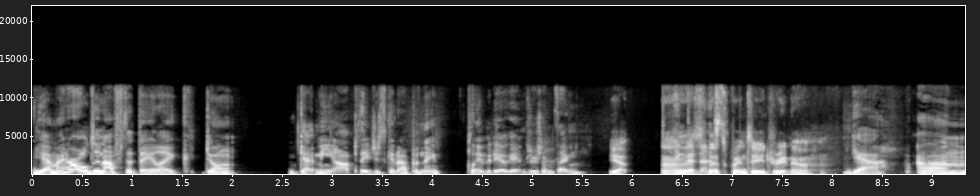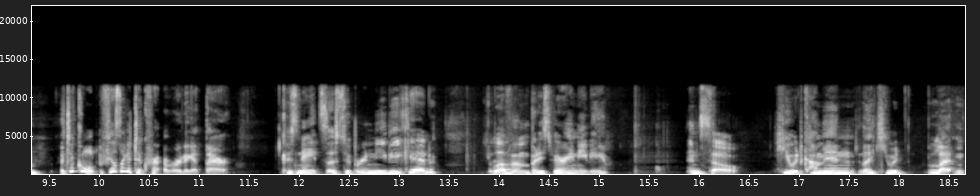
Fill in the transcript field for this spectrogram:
Yeah, mine are old enough that they like don't get me up. They just get up and they play video games or something. uh, Thank that's goodness. that's Quinn's age right now. Yeah. Um it took a, it feels like it took forever to get there cuz Nate's a super needy kid. Love him, but he's very needy. And so he would come in like he would let me,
